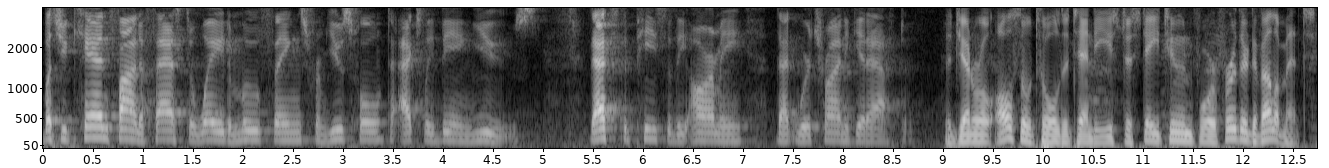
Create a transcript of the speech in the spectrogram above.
But you can find a faster way to move things from useful to actually being used. That's the piece of the Army that we're trying to get after. The general also told attendees to stay tuned for further developments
